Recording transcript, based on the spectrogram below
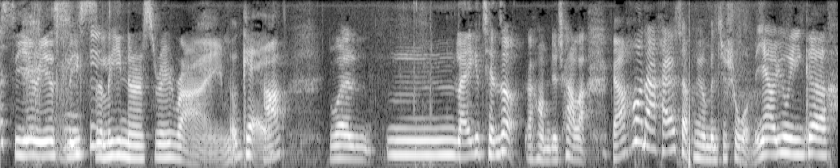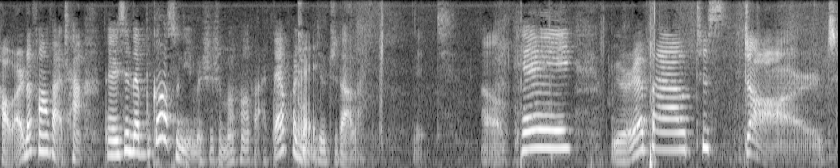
seriously silly nursery rhyme. Okay. 好。我嗯来一个前奏，然后我们就唱了。然后呢，还有小朋友们，就是我们要用一个好玩的方法唱，但是现在不告诉你们是什么方法，待会儿你们就知道了。Okay, we're about to start.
